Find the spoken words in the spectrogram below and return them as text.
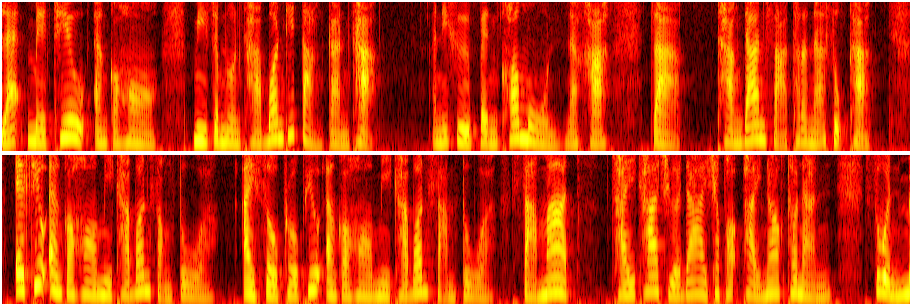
และเมทิลแอลกอฮอล์มีจำนวนคาร์บอนที่ต่างกันค่ะ อันนี้คือเป็นข้อมูลนะคะ จากทางด้านสาธารณสุขค่ะ เอทิลแอลกอฮอล์มีคาร์บอน 2 ตัวไอโซโพรพิลแอลกอฮอล์มีคาร์บอน 3 ตัว สามารถ ใช้ฆ่าเชื้อได้เฉพาะภายนอกเท่านั้น ส่วนเม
